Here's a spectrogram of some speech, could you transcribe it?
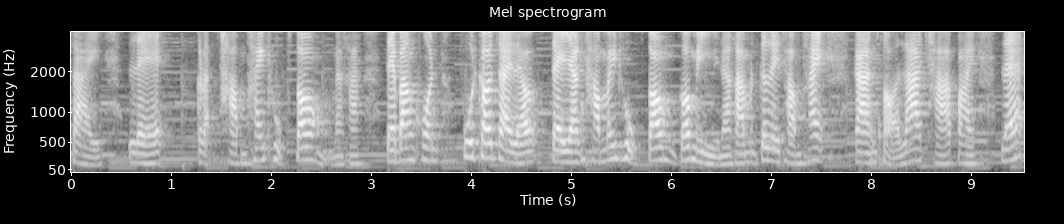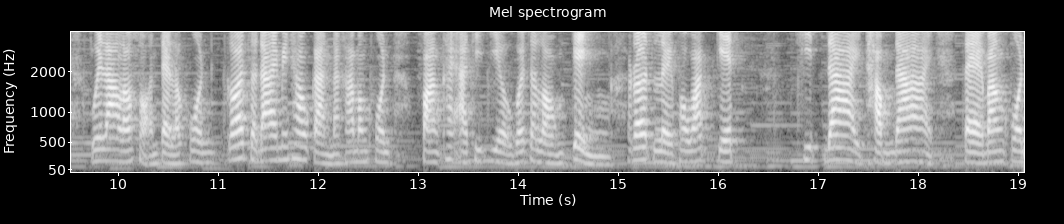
ใจและกระทำให้ถูกต้องนะคะ แต่บางคนพูดเข้าใจแล้ว แต่ยังทำไม่ถูกต้องก็มีนะคะ มันก็เลยทำให้การสอนล่าช้าไป และเวลาเราสอนแต่ละคนก็จะได้ไม่เท่ากันนะคะ บางคนฟังแค่อาทิตย์เดียวก็จะร้องเก่งเลิศเลย เพราะว่าเก็ตคิดได้ทำได้ แต่บางคน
